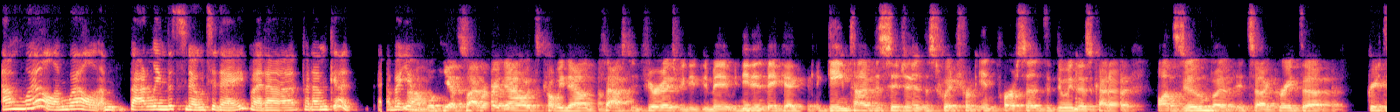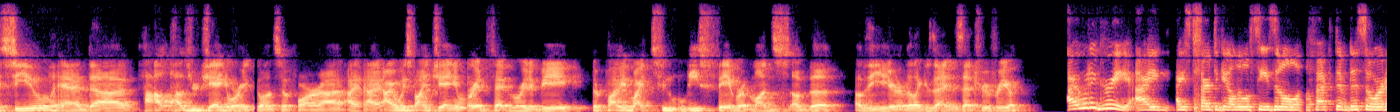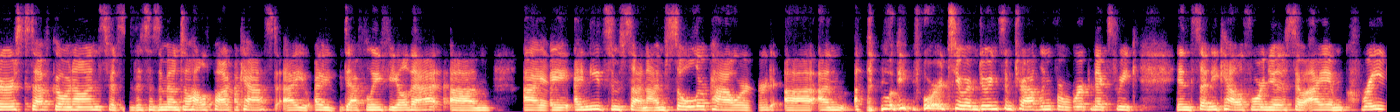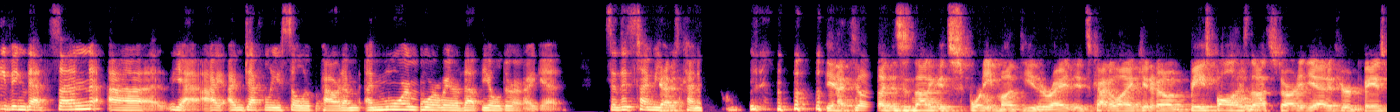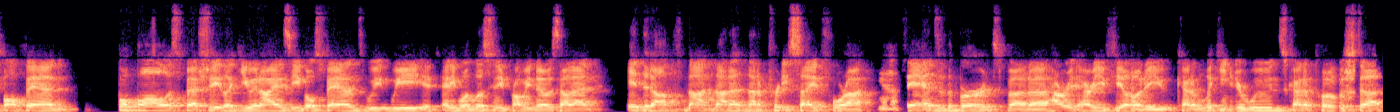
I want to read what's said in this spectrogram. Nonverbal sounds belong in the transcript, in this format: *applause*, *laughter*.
I'm well. I'm well. I'm battling the snow today, but uh, but I'm good. How about you? I'm looking outside right now. It's coming down fast and furious. We need to make we needed to make a, a game time decision to switch from in person to doing this kind of on Zoom. But it's uh, great to Great to see you. And uh, how, how's your January going so far? Uh, I, I always find January and February to be they're probably my two least favorite months of the of the year. But like, is that is that true for you? I would agree. I, I start to get a little seasonal affective disorder stuff going on. So this is a mental health podcast. I, I definitely feel that. Um, I, I need some sun. I'm solar powered. Uh, I'm, *laughs* I'm looking forward to. I'm doing some traveling for work next week in sunny California, so I am craving that sun. Uh, yeah, I, I'm definitely solar powered. I'm I'm more and more aware of that the older I get. So this time of year is kind of. *laughs* yeah, I feel like this is not a good sporting month either, right? It's kind of like you know, baseball has not started yet. If you're a baseball fan, football, especially like you and I as Eagles fans, we we if anyone listening probably knows how that ended up not not a not a pretty sight for uh, yeah. fans of the birds. But uh, how are you, how are you feeling? Are you kind of licking your wounds, kind of post? Uh,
